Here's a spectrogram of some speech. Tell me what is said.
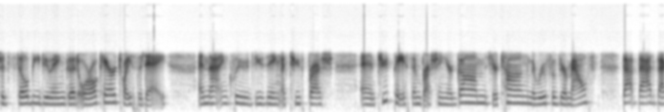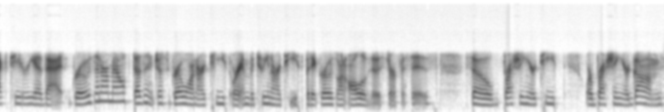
should still be doing good oral care twice a day. And that includes using a toothbrush and toothpaste and brushing your gums, your tongue, the roof of your mouth that bad bacteria that grows in our mouth doesn't just grow on our teeth or in between our teeth, but it grows on all of those surfaces. So, brushing your teeth or brushing your gums,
